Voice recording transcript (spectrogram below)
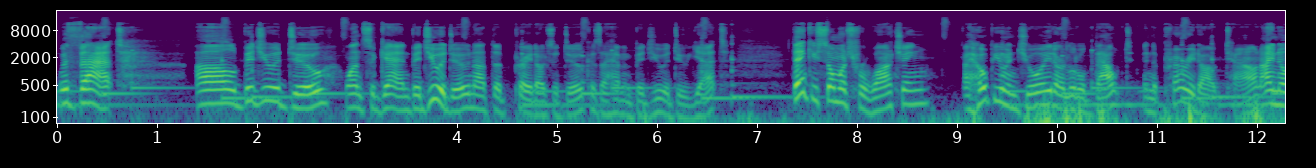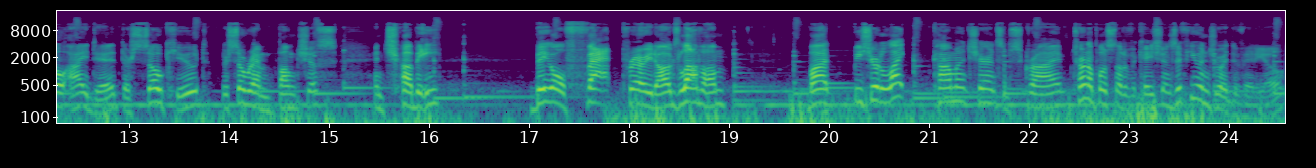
with that, I'll bid you adieu once again. Bid you adieu, not the Prairie Dogs adieu, because I haven't bid you adieu yet. Thank you so much for watching. I hope you enjoyed our little bout in the prairie dog town. I know I did. They're so cute, they're so rambunctious and chubby. Big old fat prairie dogs, love them. But be sure to like, comment, share, and subscribe. Turn on post notifications if you enjoyed the video.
